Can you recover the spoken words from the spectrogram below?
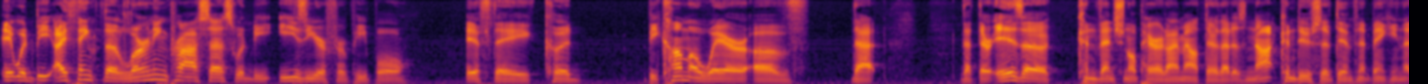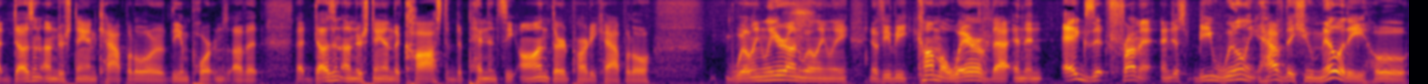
it would be I think the learning process would be easier for people if they could become aware of that that there is a conventional paradigm out there that is not conducive to infinite banking, that doesn't understand capital or the importance of it, that doesn't understand the cost of dependency on third party capital, willingly or unwillingly, you know, if you become aware of that and then exit from it and just be willing, have the humility, oh,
